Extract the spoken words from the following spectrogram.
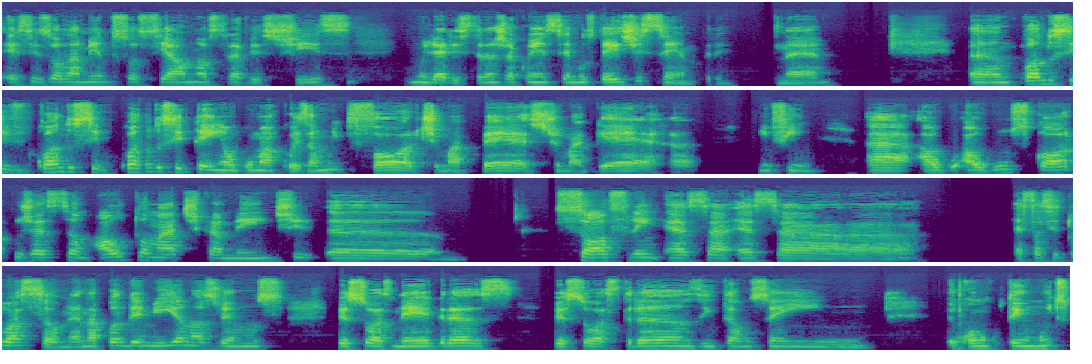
esse isolamento social, nós travestis, mulheres trans, já conhecemos desde sempre, né? Quando se, quando, se, quando se tem alguma coisa muito forte, uma peste, uma guerra, enfim, alguns corpos já são automaticamente sofrem essa, essa, essa situação. Né? Na pandemia, nós vemos pessoas negras, pessoas trans, então, sem. Eu, como tenho muitos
